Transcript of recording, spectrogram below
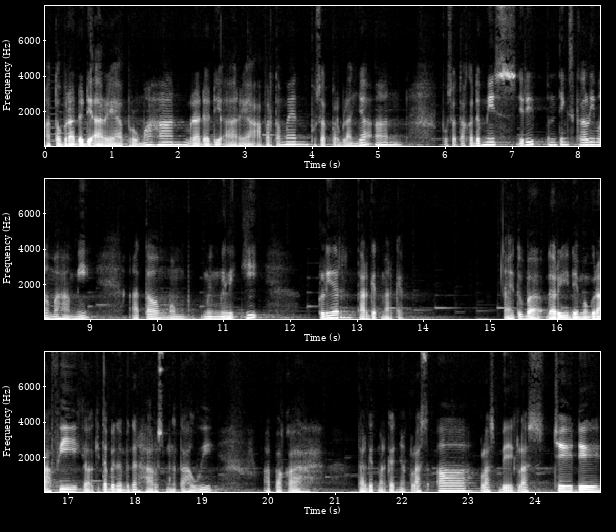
atau berada di area perumahan, berada di area apartemen, pusat perbelanjaan, pusat akademis. Jadi penting sekali memahami atau memiliki clear target market. Nah, itu dari demografi kita benar-benar harus mengetahui apakah target marketnya kelas A, kelas B, kelas C, D.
